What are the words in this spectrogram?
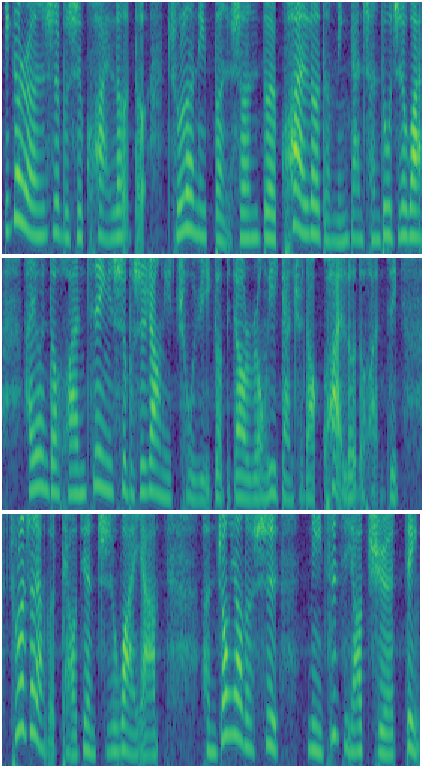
一个人是不是快乐的，除了你本身对快乐的敏感程度之外，还有你的环境是不是让你处于一个比较容易感觉到快乐的环境。除了这两个条件之外呀，很重要的是你自己要决定，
